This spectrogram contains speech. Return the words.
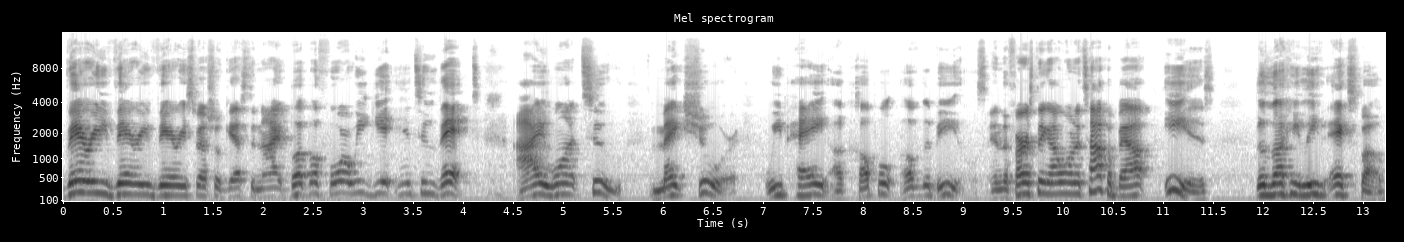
very, very, very special guest tonight. But before we get into that, I want to make sure we pay a couple of the bills. And the first thing I want to talk about is the Lucky Leaf Expo.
